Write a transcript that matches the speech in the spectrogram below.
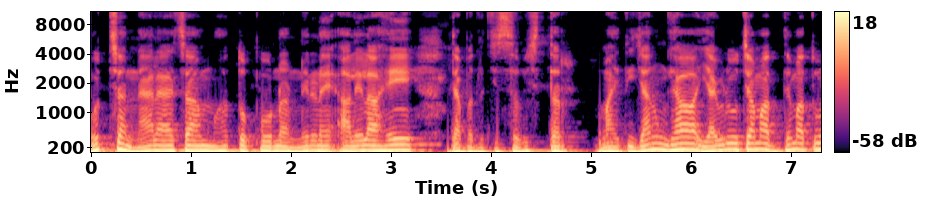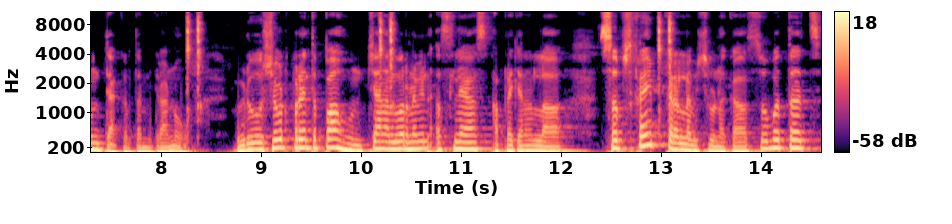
उच्च न्यायालयाचा महत्त्वपूर्ण निर्णय आलेला आहे. त्याबद्दलची सविस्तर माहिती जाणून घ्या. या व्हिडिओच्या माध्यमातून त्याकरता मित्रांनो व्हिडिओ शेवटपर्यंत पाहून चॅनलवर नवीन असल्यास आपल्या चॅनलला सबस्क्राईब करायला विसरू नका. सोबतच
